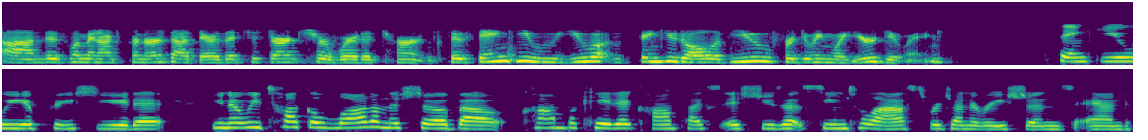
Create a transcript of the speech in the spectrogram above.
um, those women entrepreneurs out there that just aren't sure where to turn. So thank you, you thank you to all of you for doing what you're doing. Thank you. We appreciate it. You know, we talk a lot on the show about complicated, complex issues that seem to last for generations, and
